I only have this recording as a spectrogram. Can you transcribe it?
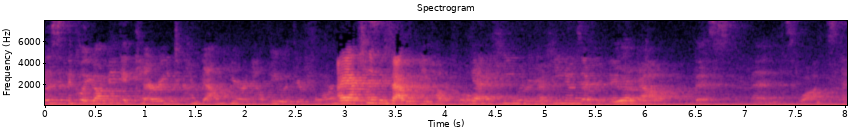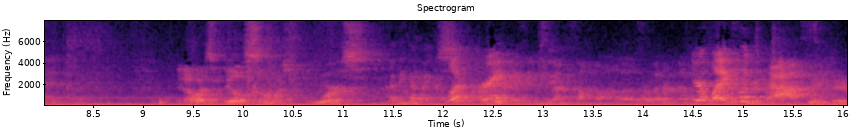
Listen, Nicole, you want me to get Carrie to come down here and help you with your form? I actually think that would be helpful. Yeah, he would. He knows everything Yeah. about this and squats, and It always feels so much worse. I think I might Look great. Usually on some of those, I don't know. Your legs look fast. During the day,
